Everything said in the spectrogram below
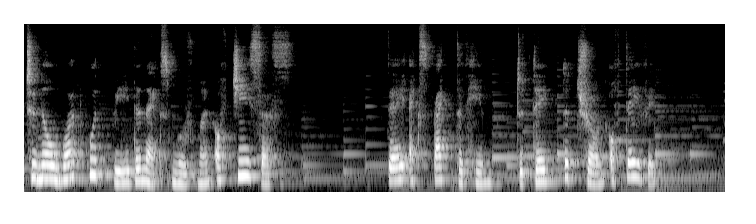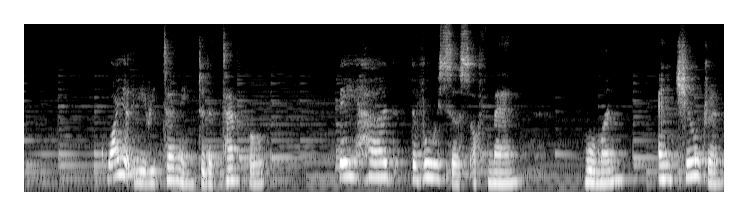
to know what would be the next movement of Jesus. They expected him to take the throne of David. Quietly returning to the temple, they heard the voices of men, women, and children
